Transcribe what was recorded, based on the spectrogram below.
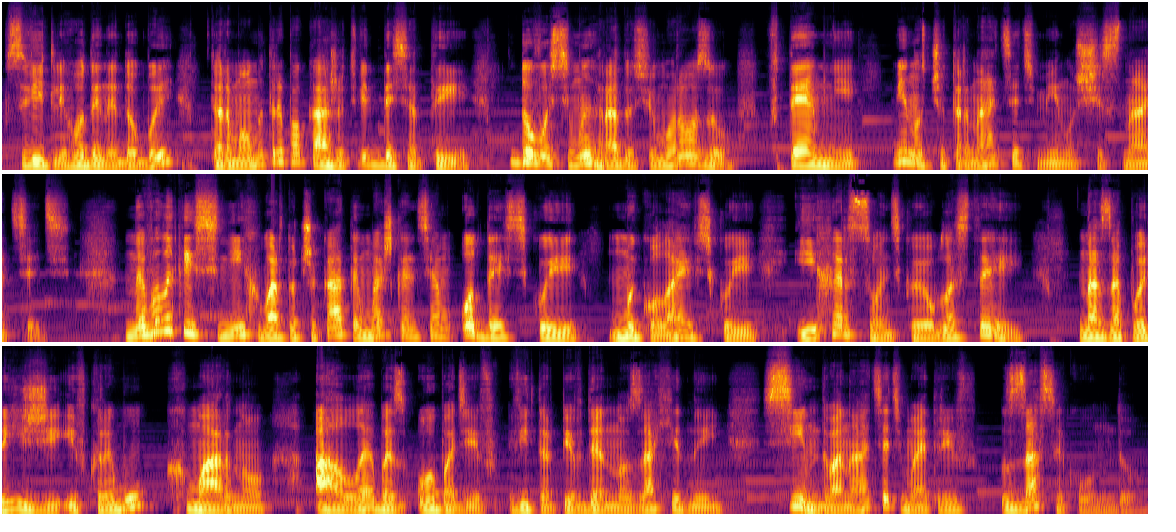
в світлі години доби термометри покажуть від 10 до 8 градусів морозу, в темні мінус 14, мінус 16. Невеликий сніг варто чекати мешканцям Одеської, Миколаївської і Херсонської областей. На Запоріжжі і в Криму хмарно, але без опадів вітер південно-західний 7-12 метрів за секунду.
